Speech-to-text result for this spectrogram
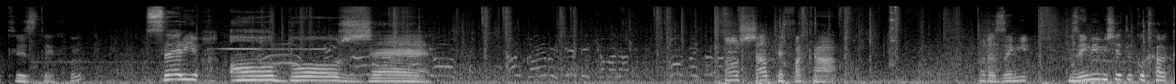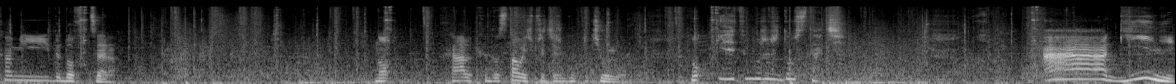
ty zdechły. Serio? O Boże! O, szatę fuck up. Dobra, zajmie... zajmiemy się tylko Hulkami Dedowcera. No, Hulk, dostałeś przecież głupi ciulu. No, ile ty możesz dostać? A, gini!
